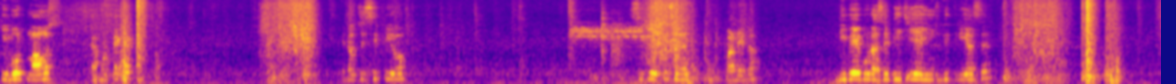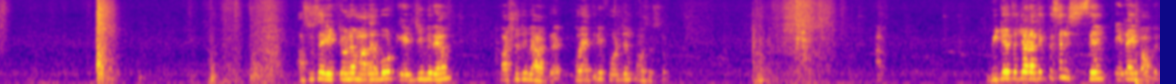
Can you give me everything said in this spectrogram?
কিবোর্ড মাউস অ্যাফোর প্যাকেট এটা হচ্ছে সিপিও সিপিও পিছনে পার্ট এটা। ডিবিআই বোর্ড আছে বিজিএ ইউএসবি থ্রি আছে। আসুসের এইট টোনের মাদারবোর্ড এইট জিবি র্যাম পাঁচশো GB hard drive four i three four gen processor ভিডিওতে যারা দেখতেছেন সেম এটাই পাবেন।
